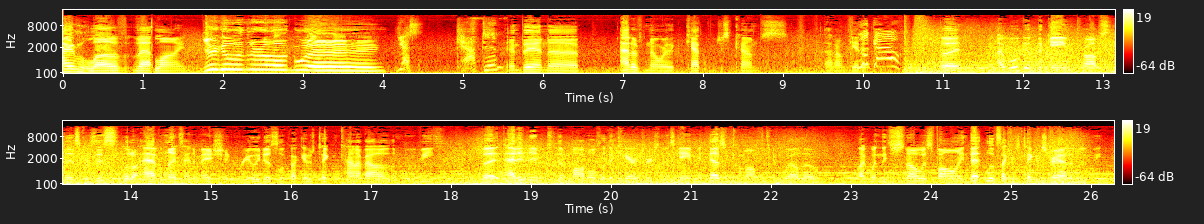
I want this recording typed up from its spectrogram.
I love that line. You're going the wrong way! Yes, Captain? And then, uh, out of nowhere, the captain just comes. I don't get Look it. out! But I will give the game props to this because this little avalanche animation really does look like it was taken kind of out of the movie. But added into the models of the characters in this game, it doesn't come off too well though. Like when the snow is falling, that looks like it's taken straight out of the movie.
